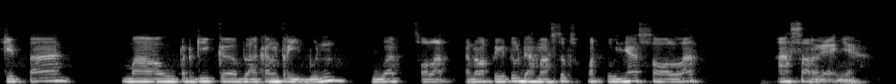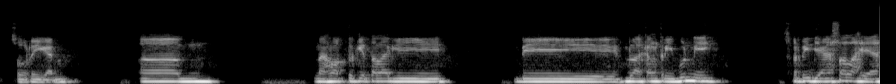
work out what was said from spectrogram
kita mau pergi ke belakang tribun buat sholat. Karena waktu itu udah masuk waktunya sholat asar kayaknya, sore kan. Em, nah waktu kita lagi di belakang tribun nih, seperti biasa lah ya.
